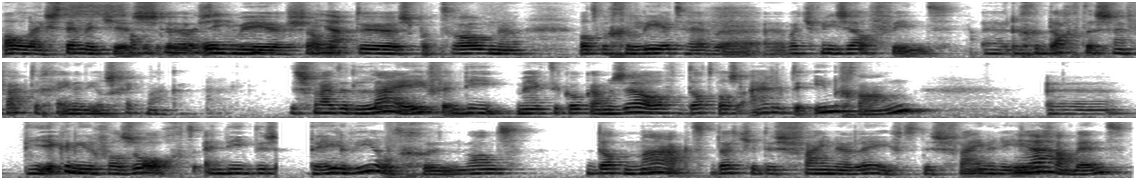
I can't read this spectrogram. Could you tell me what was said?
allerlei stemmetjes, Saboteurs eh, onweer, saboteurs, patronen. Wat we geleerd hebben, eh, wat je van jezelf vindt. Eh, de gedachten zijn vaak degene die ons gek maken. Dus vanuit het lijf, en die merkte ik ook aan mezelf, dat was eigenlijk de ingang die ik in ieder geval zocht. En die ik dus de hele wereld gun. Want dat maakt dat je dus fijner leeft. Dus fijner in je Ja. lichaam bent,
